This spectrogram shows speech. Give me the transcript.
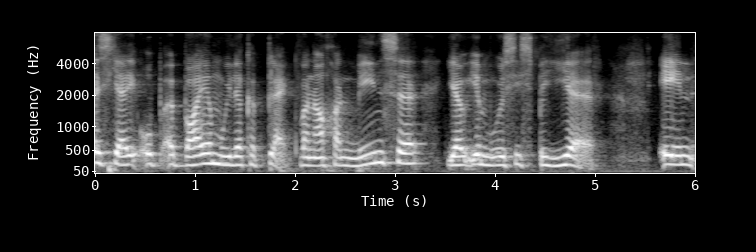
is jy op 'n baie moeilike plek want dan gaan mense jou emosies beheer. En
